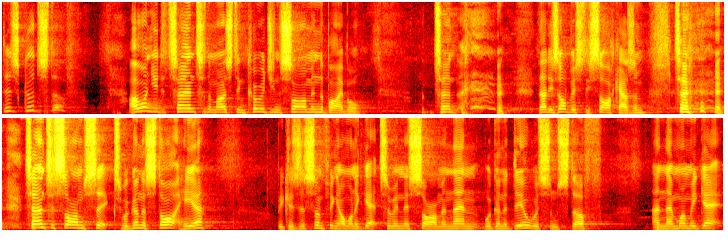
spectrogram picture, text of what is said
There's good stuff. I want you to turn to the most encouraging psalm in the Bible. Turn, that is obviously sarcasm. Turn, turn to Psalm 6. We're going to start here because there's something I want to get to in this psalm, and then we're going to deal with some stuff. And then when we get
